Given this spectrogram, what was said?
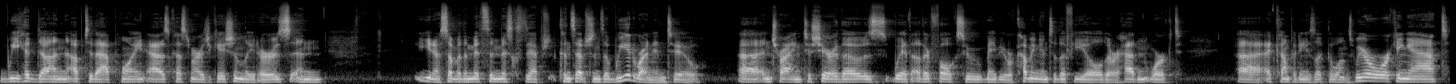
we had done up to that point as customer education leaders, and you know some of the myths and misconceptions that we had run into, uh, and trying to share those with other folks who maybe were coming into the field or hadn't worked uh, at companies like the ones we were working at.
